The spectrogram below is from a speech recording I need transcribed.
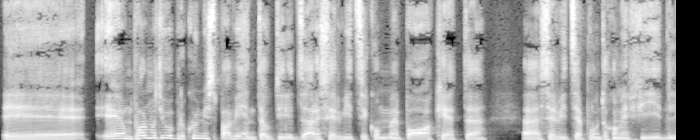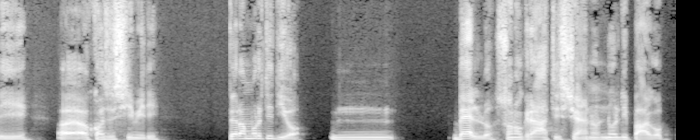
E, è un po' il motivo per cui mi spaventa utilizzare servizi come Pocket, eh, servizi appunto come Feedly eh, cose simili. Per amor di Dio, mh, mm, bello, sono gratis, cioè non, non li pago,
